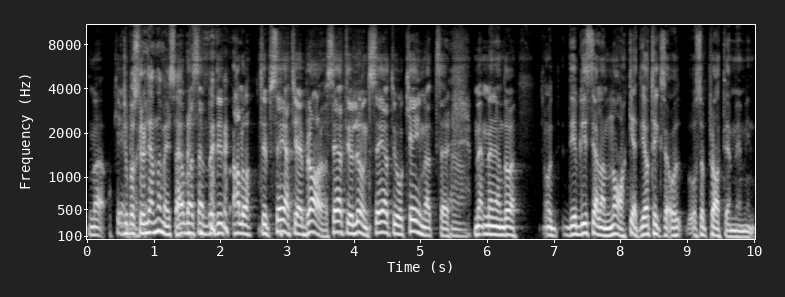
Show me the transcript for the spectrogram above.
men, okay, du bara, ska du lämna mig så här? Jag bara, så här, typ, hallå, typ, säg att jag är bra då. Säg att du är lugnt. Säg att du är okej okay med att... Så här, ja. men, men ändå, och det blir så jävla naket. Jag tycker så, och, och så pratar jag med min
